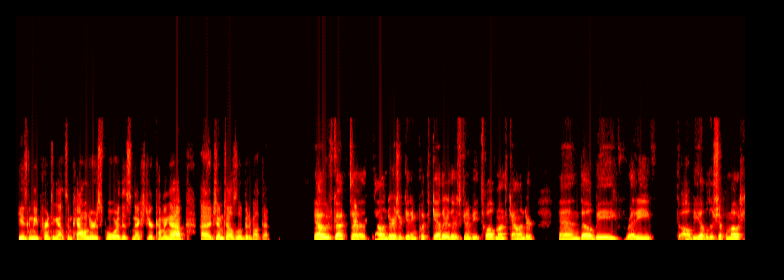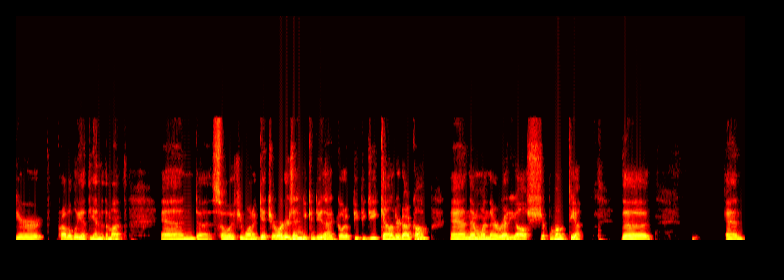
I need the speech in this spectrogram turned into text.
He's going to be printing out some calendars for this next year coming up. Uh, Jim, tell us a little bit about that. Yeah, we've got uh, calendars are getting put together. There's going to be a 12 month calendar and they'll be ready. I'll be able to ship them out here probably at the end of the month. And uh, so if you want to get your orders in, you can do that. Go to ppgcalendar.com. And then when they're ready, I'll ship them out to you. The and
